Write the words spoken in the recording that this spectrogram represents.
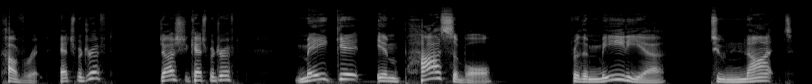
cover it. Catch my drift? Josh, you catch my drift? Make it impossible for the media to not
